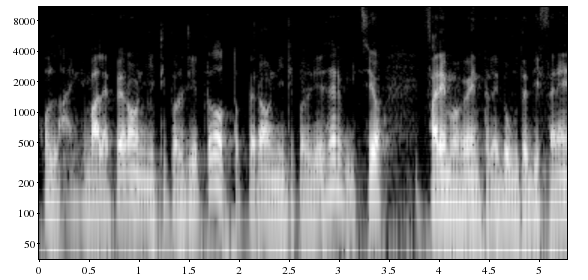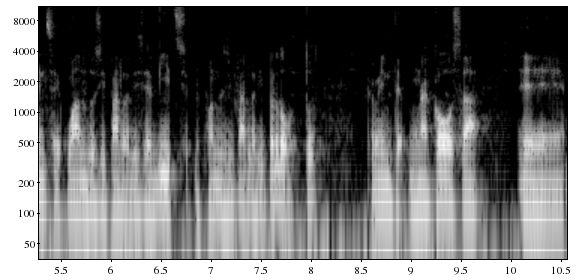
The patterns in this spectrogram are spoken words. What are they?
online. Vale per ogni tipologia di prodotto, per ogni tipologia di servizio. Faremo ovviamente le dovute differenze quando si parla di servizio e quando si parla di prodotto. Ovviamente una cosa eh,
